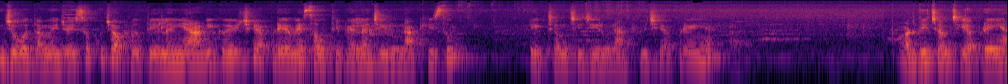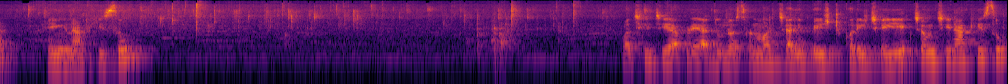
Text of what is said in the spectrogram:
જુઓ, તમે જોઈ શકો છો, આપણું તેલ અહીંયા આવી ગયું છે. આપણે હવે સૌથી પહેલાં જીરું નાખીશું. એક ચમચી જીરું નાખ્યું છે આપણે અહીંયા. અડધી ચમચી આપણે અહીંયા હિંગ નાખીશું. પછી જે આપણે આદુ લસણ મરચાંની પેસ્ટ કરી છે એક ચમચી નાખીશું.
